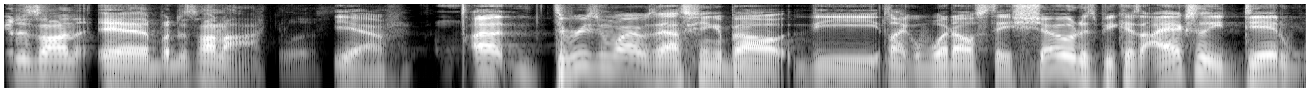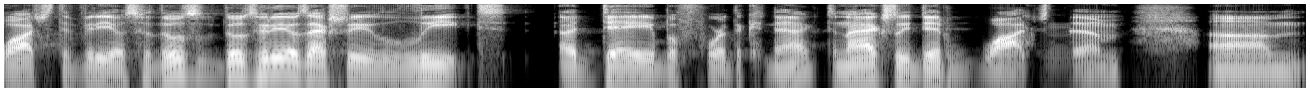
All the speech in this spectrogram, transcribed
It is on, yeah, but it's on Oculus. Yeah. Uh, the reason why I was asking about the like what else they showed is because I actually did watch the video. So those those videos actually leaked a day before the Connect, and I actually did watch Mhm. them. Um,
